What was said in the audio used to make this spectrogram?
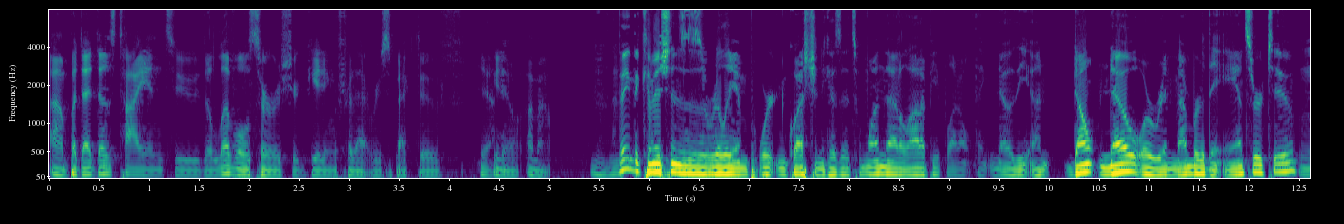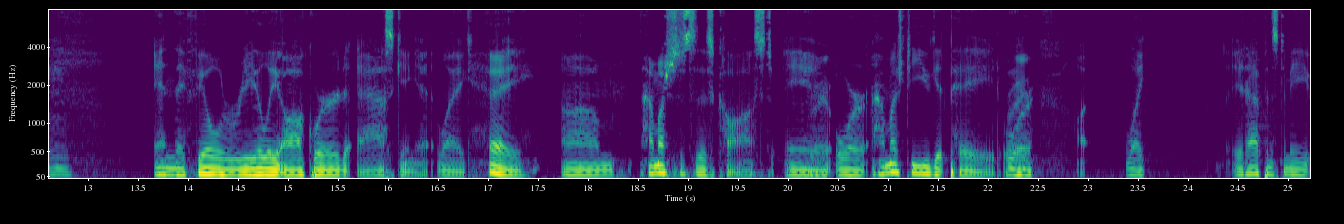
um, but that does tie into the level of service you're getting for that respective Yeah. you know amount. I think the commissions is a really important question because it's one that a lot of people I don't think know the un- don't know or remember the answer to, Mm-hmm. and they feel really awkward asking it. Like, hey, um, how much does this cost, and Right. or how much do you get paid, or Right. uh, like it happens to me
